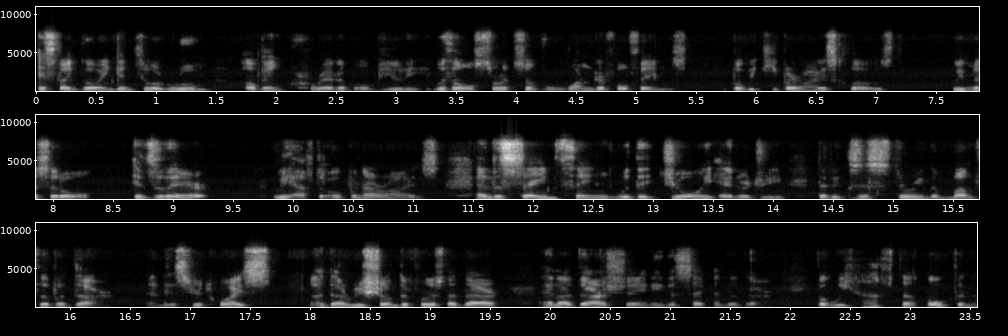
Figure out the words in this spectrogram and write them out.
It's like going into a room of incredible beauty with all sorts of wonderful things, but we keep our eyes closed. We miss it all. It's there, we have to open our eyes. And the same thing with the joy energy that exists during the month of Adar, and this year twice. Adar Rishon, the first Adar, and Adar Sheni, the second Adar. But we have to open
